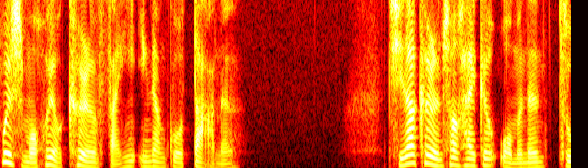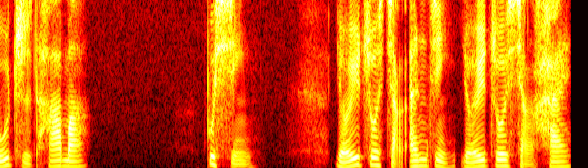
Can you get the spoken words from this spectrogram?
为什么会有客人反映音量过大呢？其他客人唱嗨歌，我们能阻止他吗？不行。有一桌想安静，有一桌想嗨，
